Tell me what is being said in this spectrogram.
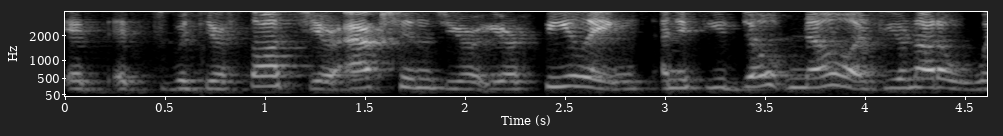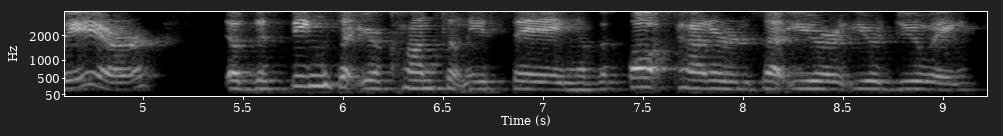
it, it's with your thoughts, your actions, your, your feelings. And if you don't know, if you're not aware of the things that you're constantly saying, of the thought patterns that you're, you're doing,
